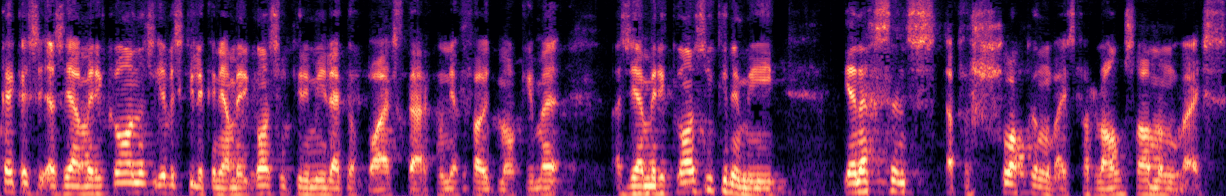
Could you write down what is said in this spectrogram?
kyk as as die Amerikaners ewe skielik in die Amerikaanse ekonomie lyk nog baie sterk, moenie 'n fout maak nie, maar as die Amerikaanse ekonomie enigsins 'n verswakking wys, verlangsaming wys,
